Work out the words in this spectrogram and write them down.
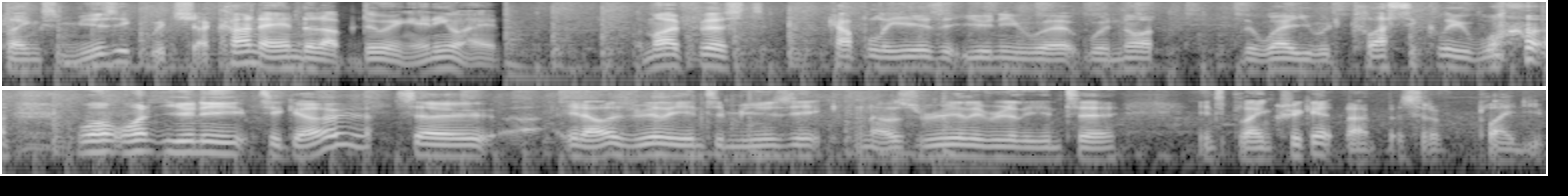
playing some music, which I kind of ended up doing anyway. My first couple of years at uni were, were not the way you would classically want, want, want uni to go. So, uh, you know, I was really into music and I was really, really into into playing cricket. I sort of played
